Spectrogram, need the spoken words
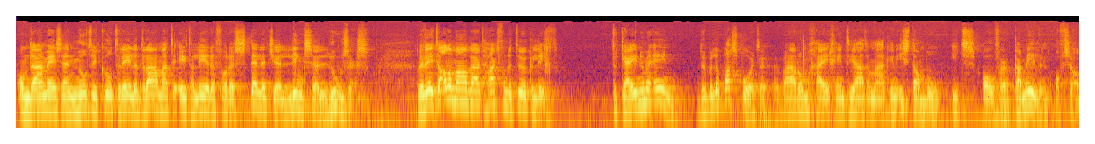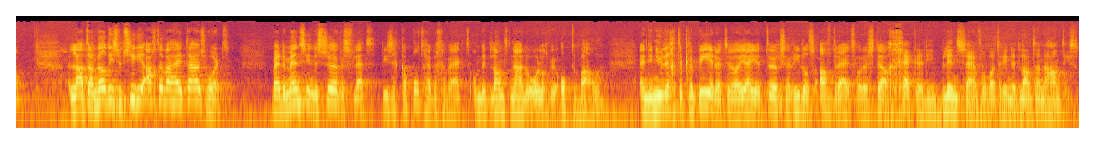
om daarmee zijn multiculturele drama te etaleren voor een stelletje linkse losers. We weten allemaal waar het hart van de Turken ligt. Turkije nummer 1. Dubbele paspoorten. Waarom ga je geen theater maken in Istanbul? Iets over kamelen of zo. Laat dan wel die subsidie achter waar hij thuis hoort. Bij de mensen in de serviceflat die zich kapot hebben gewerkt... om dit land na de oorlog weer op te bouwen. En die nu liggen te creperen terwijl jij je Turkse riedels afdraait... voor een stel gekken die blind zijn voor wat er in dit land aan de hand is.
